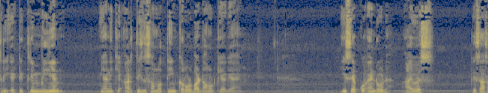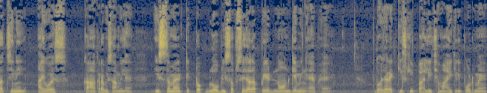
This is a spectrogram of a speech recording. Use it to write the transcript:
383 मिलियन, यानी कि अड़तीस दशमलव तीन करोड़ बार डाउनलोड किया गया है। इस ऐप को एंड्रॉयड आई के साथ साथ चीनी, आईओएस का आंकड़ा भी शामिल है। इस समय टिकटॉक ग्लोबली सबसे ज़्यादा पेड नॉन गेमिंग ऐप है। 2021 की पहली छमाही की रिपोर्ट में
